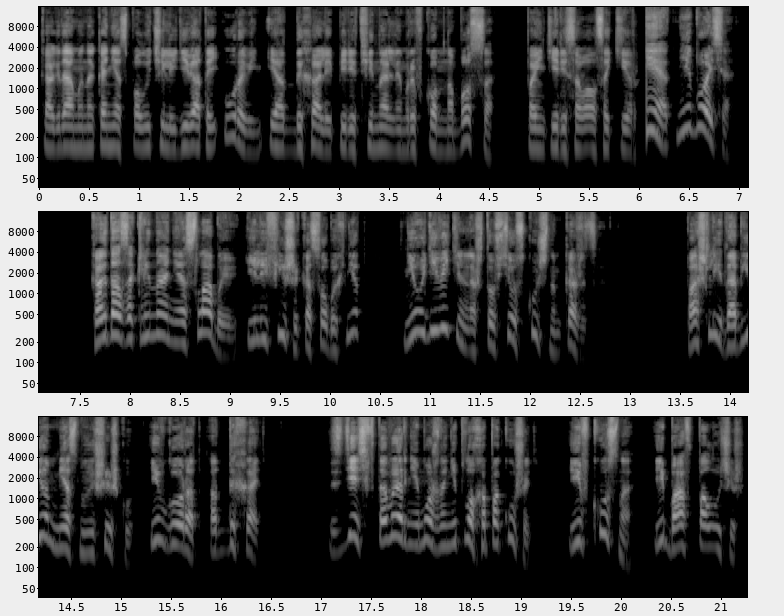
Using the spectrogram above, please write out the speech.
Когда мы наконец получили девятый уровень и отдыхали перед финальным рывком на босса, поинтересовался Кир. Нет, не бойся. Когда заклинания слабые или фишек особых нет, неудивительно, что все скучным кажется. Пошли добьем местную шишку и в город отдыхать. Здесь в таверне можно неплохо покушать. И вкусно, и баф получишь.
